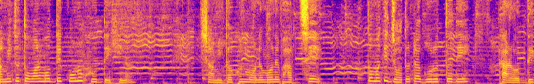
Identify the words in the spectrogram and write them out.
আমি তো তোমার মধ্যে কোনো খুঁত দেখি না। স্বামী তখন মনে মনে ভাবছে, তোমাকে যতটা গুরুত্ব দিই, তার অর্ধেক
